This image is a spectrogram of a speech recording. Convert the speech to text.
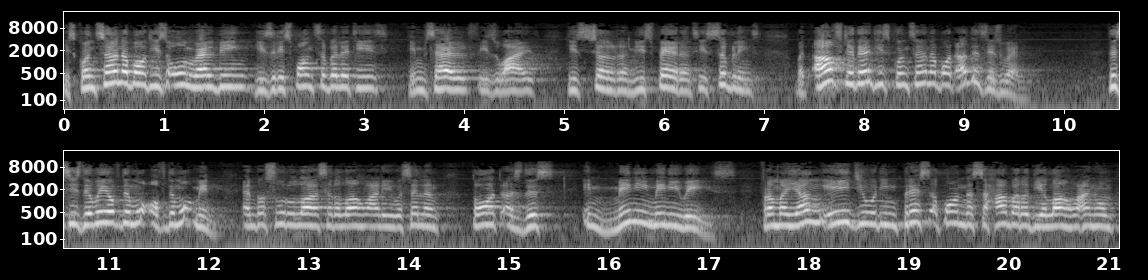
is concerned about his own well-being, his responsibilities, himself, his wife, his children, his parents, his siblings. But after that, he's concerned about others as well. This is the way of the, of the mu'min. And Rasulullah sallallahu alayhi wasallam taught us this in many, many ways. From a young age, he would impress upon the Sahaba radiallahu anhum,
